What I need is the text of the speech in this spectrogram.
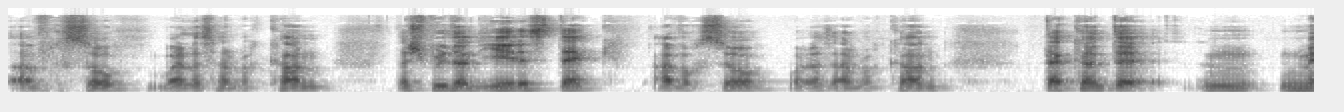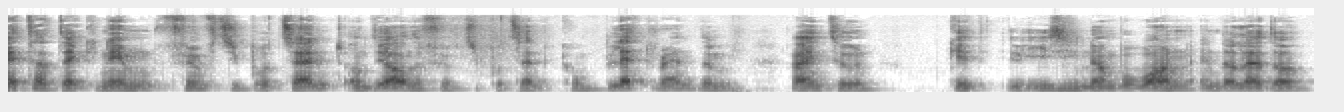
Einfach so, weil er es einfach kann. Der spielt halt jedes Deck einfach so, weil er es einfach kann. Der könnte ein Meta-Deck nehmen, 50% und die anderen 50% komplett random reintun. Geht easy number one in der Ladder.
